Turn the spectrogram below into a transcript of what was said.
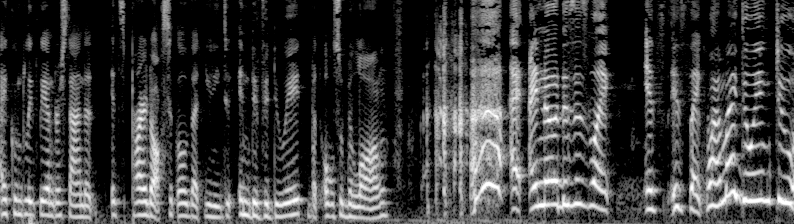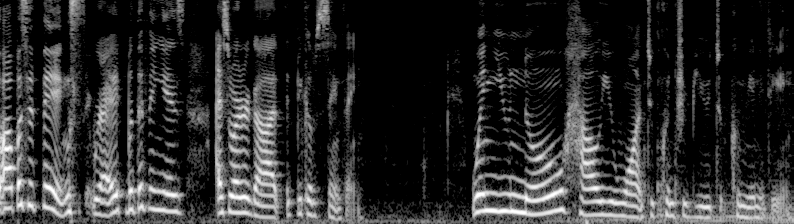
I completely understand that it's paradoxical that you need to individuate but also belong. I, I know this is like it's it's like why am I doing two opposite things, right? But the thing is, I swear to God, it becomes the same thing. When you know how you want to contribute to community,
